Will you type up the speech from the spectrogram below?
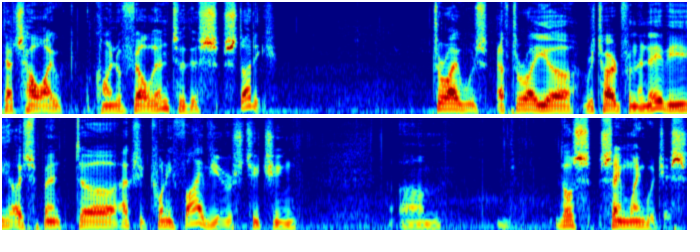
that's how I kind of fell into this study. After I was, after I uh, retired from the Navy, I spent uh, actually 25 years teaching um, those same languages.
